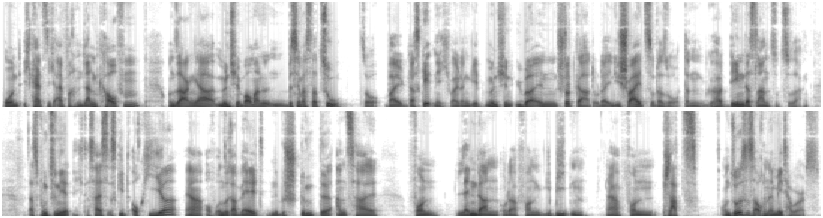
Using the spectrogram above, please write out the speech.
und ich kann jetzt nicht einfach ein Land kaufen und sagen, ja, München bauen wir ein bisschen was dazu. So, weil das geht nicht, weil dann geht München über in Stuttgart oder in die Schweiz oder so. Dann gehört denen das Land sozusagen. Das funktioniert nicht. Das heißt, es gibt auch hier, ja, auf unserer Welt eine bestimmte Anzahl von Ländern oder von Gebieten, ja, von Platz. Und so ist es auch in der Metaverse.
